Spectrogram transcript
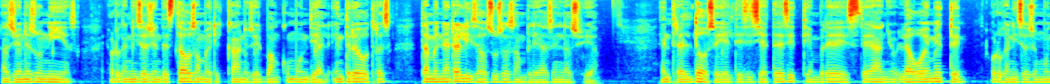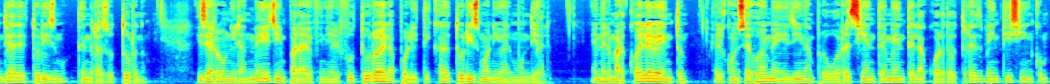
Naciones Unidas, la Organización de Estados Americanos y el Banco Mundial, entre otras, también han realizado sus asambleas en la ciudad. Entre el 12 y el 17 de septiembre de este año, la OMT, Organización Mundial del Turismo, tendrá su turno y se reunirá en Medellín para definir el futuro de la política de turismo a nivel mundial. En el marco del evento, el Consejo de Medellín aprobó recientemente el Acuerdo 325,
